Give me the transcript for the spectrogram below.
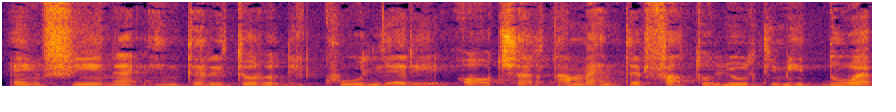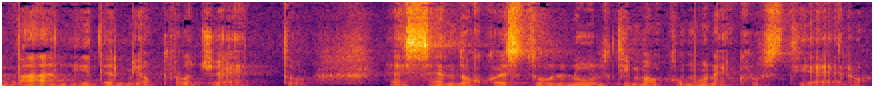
e infine in territorio di Cuglieri ho certamente fatto gli ultimi due bagni del mio progetto, essendo questo l'ultimo comune costiero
